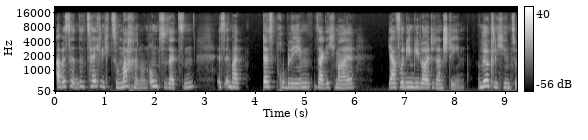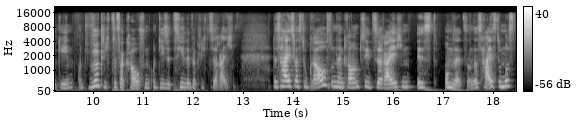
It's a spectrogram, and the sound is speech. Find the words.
Aber es tatsächlich zu machen und umzusetzen, ist immer das Problem, sage ich mal, ja, vor dem die Leute dann stehen. Wirklich hinzugehen und wirklich zu verkaufen und diese Ziele wirklich zu erreichen. Das heißt, was du brauchst, um dein Traumziel zu erreichen, ist umsetzen. Das heißt, du musst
